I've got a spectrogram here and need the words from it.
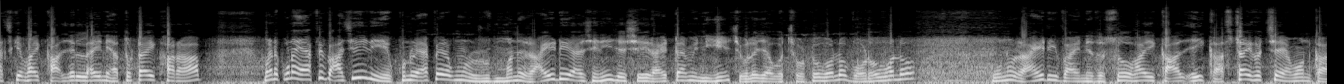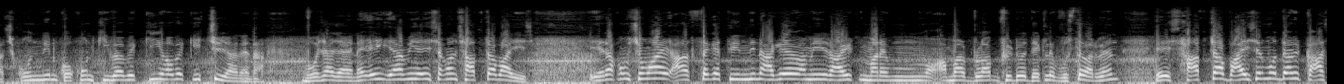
আজকে ভাই কাজের লাইন এতটাই খারাপ মানে কোনো অ্যাপে বাজেই নি, কোনো অ্যাপের মানে রাইডই আসেনি যে সেই রাইডটা আমি নিয়ে চলে যাব। ছোট বলো, বড় বলো, কোনো রাইডই পাইনি তো। সো ভাই কাজ, এই কাজটাই হচ্ছে এমন কাজ। কোন দিন কখন কীভাবে কি হবে কিচ্ছু জানে না, বোঝা যায় না। এই আমি এই এখন সাতটা বাইশ। এরকম সময় আজ থেকে তিন দিন আগে আমি রাইড মানে আমার ব্লগ ভিডিও দেখলে বুঝতে পারবেন, এই সাতটা বাইশের মধ্যে আমি কাজ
